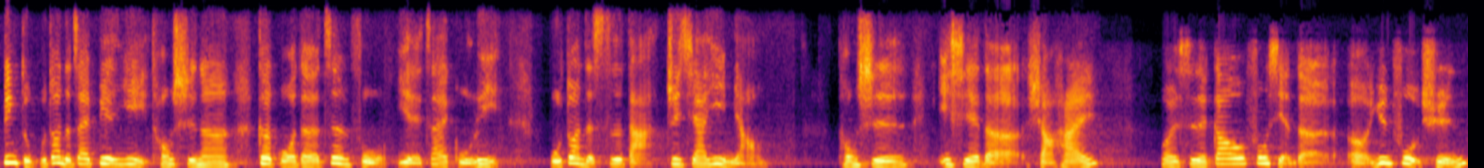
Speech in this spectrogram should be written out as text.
病毒不断的在变异，同时呢，各国的政府也在鼓励不断的施打追加疫苗。同时，一些的小孩，或者是高风险的呃孕妇群，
